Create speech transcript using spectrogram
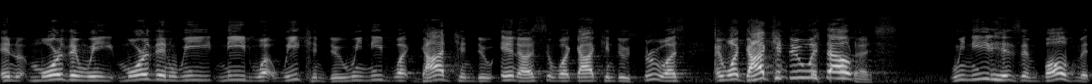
And more than we more than we need what we can do, we need what God can do in us and what God can do through us and what God can do without us. We need his involvement,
